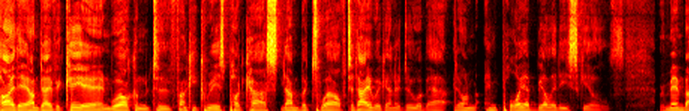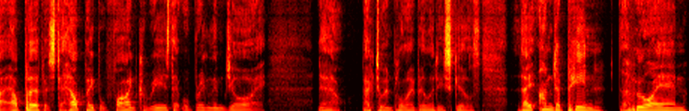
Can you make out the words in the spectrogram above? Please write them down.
Hi there, I'm David Key, and welcome to Funky Careers podcast number 12. Today we're going to do about on employability skills. Remember, our purpose to help people find careers that will bring them joy. Now, back to employability skills. They underpin the who I am,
